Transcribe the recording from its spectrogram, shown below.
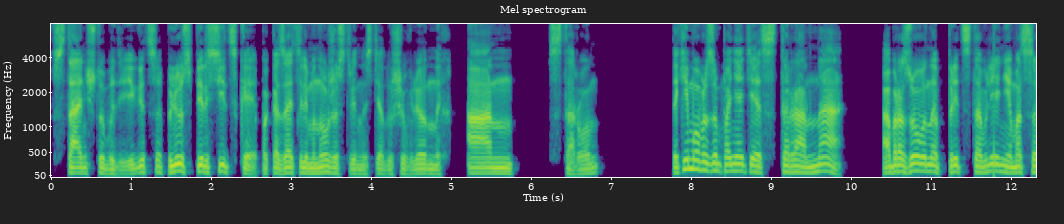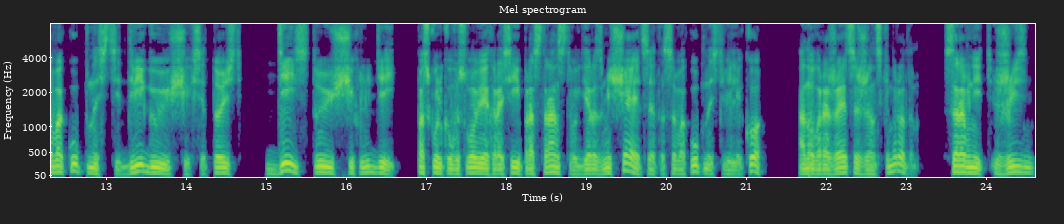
встань, чтобы двигаться, плюс персидское, показатель множественности одушевленных ан, сторон. Таким образом, понятие «сторона» образовано представлением о совокупности двигающихся, то есть действующих людей, поскольку в условиях России пространство, где размещается эта совокупность, велико, оно выражается женским родом. Сравнить жизнь,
